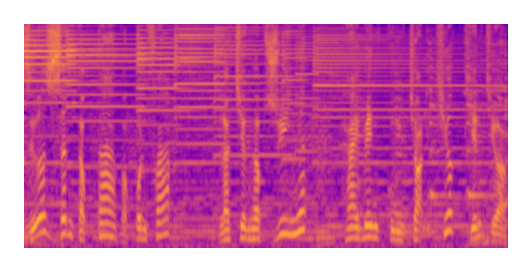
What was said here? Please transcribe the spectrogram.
giữa dân tộc ta và quân Pháp là trường hợp duy nhất hai bên cùng chọn trước chiến trường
